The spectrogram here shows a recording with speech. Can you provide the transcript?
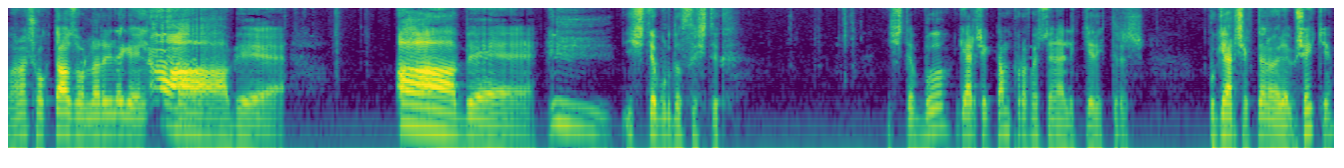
Bana çok daha zorlarıyla gelin abi. Abi. İşte burada sıçtık. İşte bu gerçekten profesyonellik gerektirir. Bu gerçekten öyle bir şey ki.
